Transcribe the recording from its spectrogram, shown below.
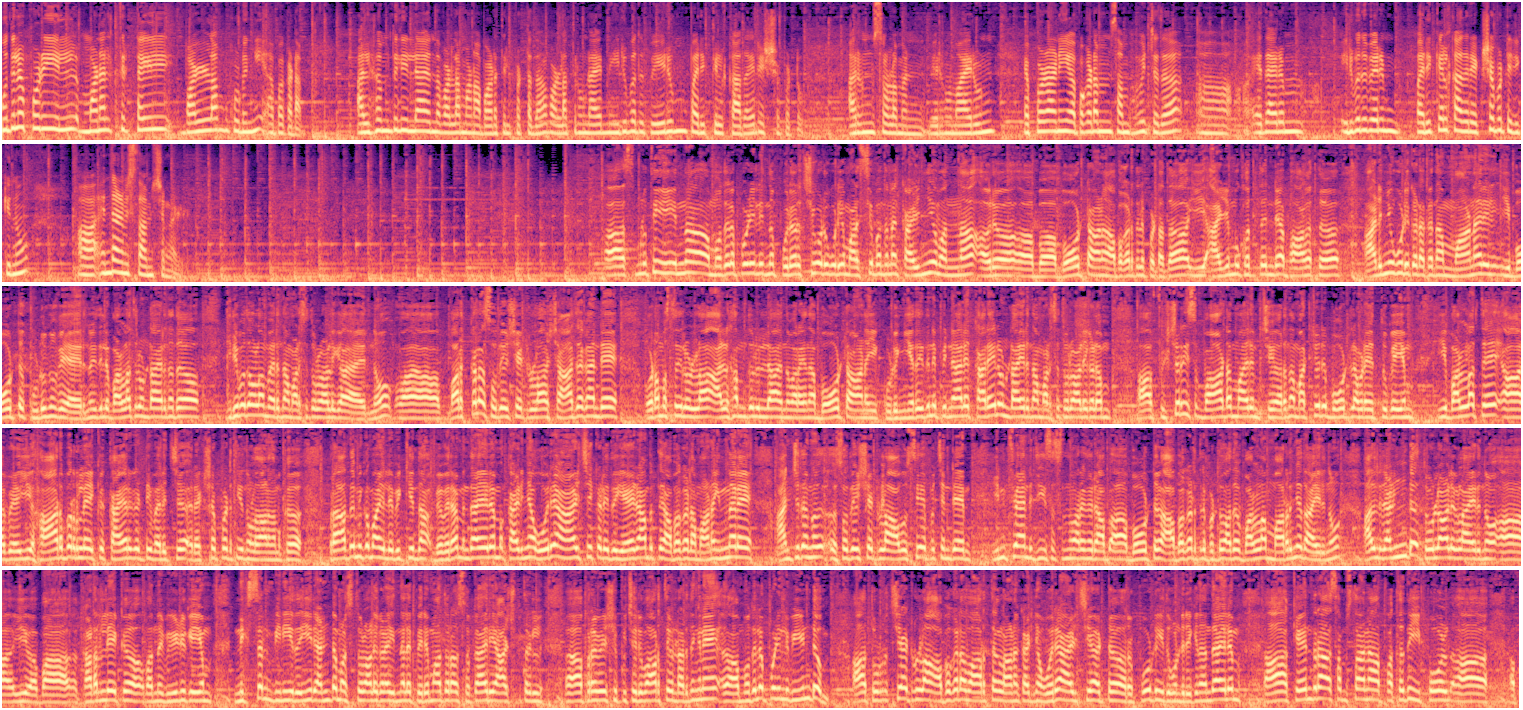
മുതലപ്പുഴയിൽ മണൽത്തിട്ടയിൽ വള്ളം കുടുങ്ങി അപകടം. അൽഹംദില്ല എന്ന വള്ളമാണ് അപകടത്തിൽപ്പെട്ടത്. വള്ളത്തിലുണ്ടായിരുന്ന ഇരുപത് പേരും പരിക്കേൽക്കാതെ രക്ഷപ്പെട്ടു. അരുൺ സോളമൻ വിവരങ്ങളുമായി അരുൺ. എപ്പോഴാണ് ഈ അപകടം സംഭവിച്ചത്? ഏതായാലും ഇരുപത് പേരും പരിക്കേൽക്കാതെ രക്ഷപ്പെട്ടിരിക്കുന്നു. എന്താണ് വിശദാംശങ്ങൾ? സ്മൃതി ഇന്ന് മുതലപ്പുഴയിൽ ഇന്ന് പുലർച്ചയോടുകൂടി മത്സ്യബന്ധനം കഴിഞ്ഞു വന്ന ഒരു ബോട്ടാണ് അപകടത്തിൽപ്പെട്ടത്. ഈ അഴിമുഖത്തിന്റെ ഭാഗത്ത് അടിഞ്ഞുകൂടി കിടക്കുന്ന മണലിൽ ഈ ബോട്ട് കുടുങ്ങുകയായിരുന്നു. ഇതിൽ വള്ളത്തിലുണ്ടായിരുന്നത് ഇരുപതോളം വരുന്ന മത്സ്യത്തൊഴിലാളികളായിരുന്നു. വർക്കല സ്വദേശിയായിട്ടുള്ള ഷാജഹാന്റെ ഉടമസ്ഥയിലുള്ള അൽഹംദുലില്ല എന്ന് പറയുന്ന ബോട്ടാണ് ഈ കുടുങ്ങിയത്. ഇതിന് പിന്നാലെ കരയിലുണ്ടായിരുന്ന മത്സ്യത്തൊഴിലാളികളും ഫിഷറീസ് വാർഡന്മാരും ചേർന്ന് മറ്റൊരു ബോട്ടിൽ അവിടെ എത്തുകയും ഈ വള്ളത്തെ ഈ ഹാർബറിലേക്ക് കയർ കെട്ടി വലിച്ച് രക്ഷപ്പെടുത്തി എന്നുള്ളതാണ് നമുക്ക് പ്രാഥമികമായി ലഭിക്കുന്ന വിവരം. എന്തായാലും കഴിഞ്ഞ ഒരാഴ്ചക്കിടെ ഇത് ഏഴാമത്തെ അപകടമാണ്. ഇന്നലെ അഞ്ചുതങ്ങ് സ്വദേശിയായിട്ടുള്ള ഔസേപ്പച്ചന്റെ ഇൻഫാന്റ് ജീസസ് എന്ന് പറയുന്ന ഒരു ബോട്ട് അപകടത്തിൽപ്പെട്ടു. അത് വള്ളം മറിഞ്ഞതായിരുന്നു. അതിൽ രണ്ട് തൊഴിലാളികളായിരുന്നു ഈ കടലിലേക്ക് വന്ന് വീഴുകയും നിക്സൺ വിനീത് ഈ രണ്ട് മത്സ്യത്തൊഴിലാളികളെ ഇന്നലെ പെരുമാതുറ സ്വകാര്യ ആശുപത്രിയിൽ ആ, പ്രവേശിപ്പിച്ച ഒരു വാർത്തയുണ്ടായിരുന്നു. ഇങ്ങനെ മുതലപ്പുഴയിൽ വീണ്ടും തുടർച്ചയായിട്ടുള്ള അപകട വാർത്തകളാണ് കഴിഞ്ഞ ഒരാഴ്ചയായിട്ട് റിപ്പോർട്ട് ചെയ്തുകൊണ്ടിരിക്കുന്നത്. എന്തായാലും കേന്ദ്ര സംസ്ഥാന പദ്ധതി ഇപ്പോൾ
